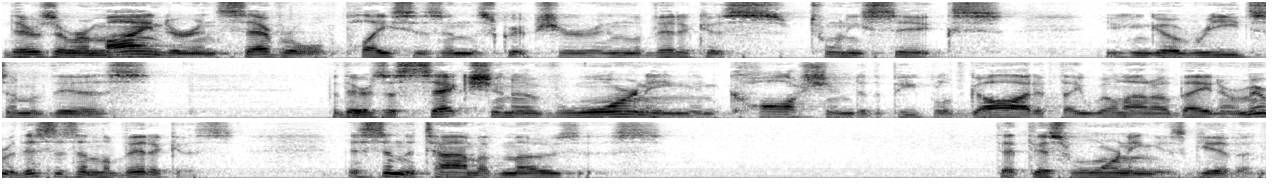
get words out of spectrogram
There's a reminder in several places in the scripture. In Leviticus 26, you can go read some of this. But there's a section of warning and caution to the people of God if they will not obey. Now remember, this is in Leviticus, this is in the time of Moses that this warning is given.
